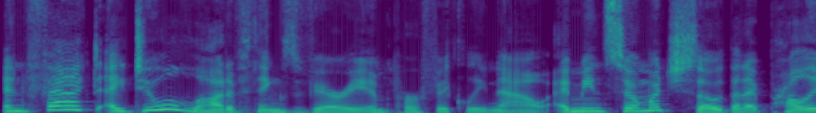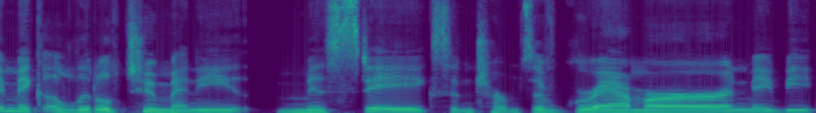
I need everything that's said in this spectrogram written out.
in fact, I do a lot of things very imperfectly now. I mean, so much so that I probably make a little too many mistakes in terms of grammar and maybe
